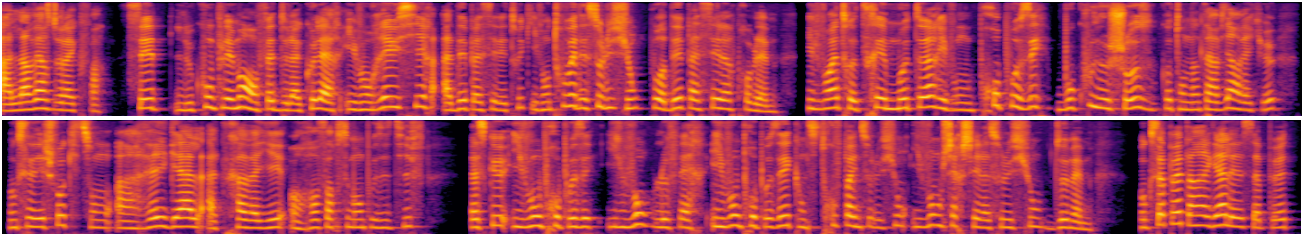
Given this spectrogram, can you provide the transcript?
À l'inverse de l'ACFA, c'est le complément en fait de la colère. Ils vont réussir à dépasser les trucs, ils vont trouver des solutions pour dépasser leurs problèmes. Ils vont être très moteurs, ils vont proposer beaucoup de choses quand on intervient avec eux. Donc c'est des chevaux qui sont un régal à travailler en renforcement positif parce qu'ils vont proposer, ils vont le faire, ils vont proposer quand ils trouvent pas une solution, ils vont chercher la solution d'eux-mêmes. Donc ça peut être un régal et ça peut être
